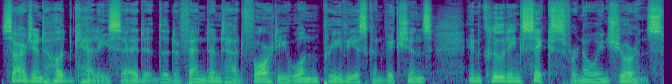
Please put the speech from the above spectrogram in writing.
Sergeant Hud Kelly said the defendant had 41 previous convictions, including six for no insurance.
